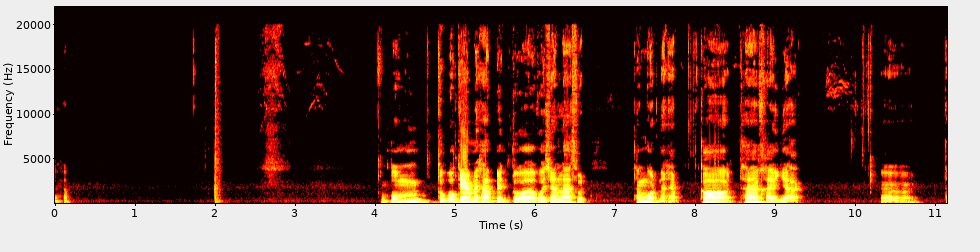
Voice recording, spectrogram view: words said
นะครับของผมทุกโปรแกรมนะครับ เป็นตัวเวอร์ชันล่าสุดทั้งหมดนะครับ ก็ถ้าใครอยากท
